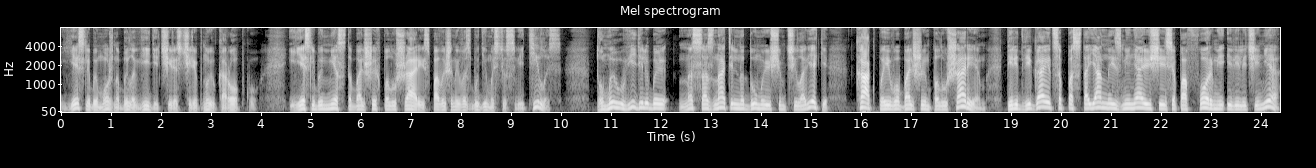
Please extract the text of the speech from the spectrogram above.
Если бы можно было видеть через черепную коробку – и если бы место больших полушарий с повышенной возбудимостью светилось, то мы увидели бы на сознательно думающем человеке, как по его большим полушариям передвигается постоянно изменяющееся по форме и величине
